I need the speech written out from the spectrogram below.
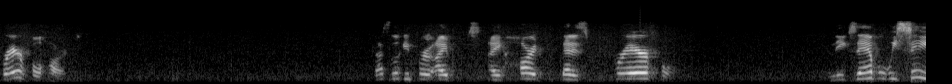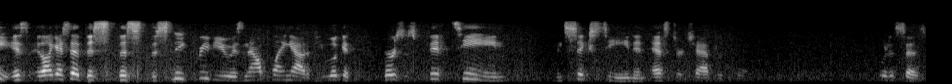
prayerful heart. God's looking for a, a heart that is prayerful. And the example we see is, like I said, this, this the sneak preview is now playing out. If you look at verses 15 and 16 in Esther chapter 4. What it says.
